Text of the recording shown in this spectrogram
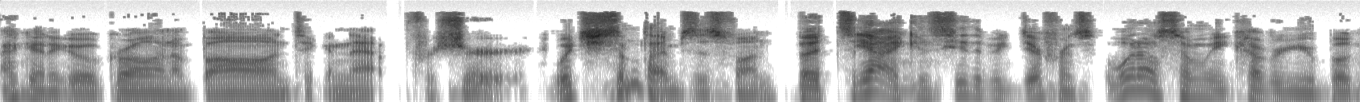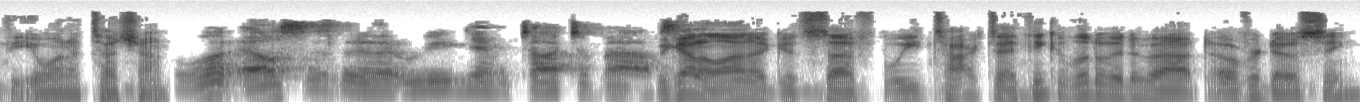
I got to go crawl in a ball and take a nap for sure, which sometimes is fun. But yeah, I can see the big difference. What else have we covered in your book that you want to touch on? What else is there that we haven't talked about? We got a lot of good stuff. We talked, I think, a little bit about overdosing.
